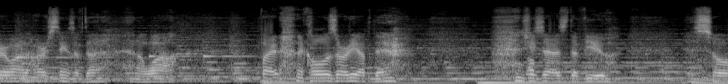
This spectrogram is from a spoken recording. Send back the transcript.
Sure one of the hardest things I've done in a while. But Nicole is already up there, and she says the view is so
